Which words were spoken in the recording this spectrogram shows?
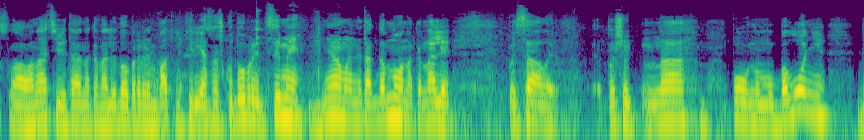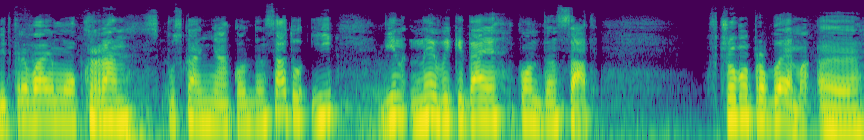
Слава нації, вітаю на каналі Добрий Рембат. В ефірі я Сашко Добрий. Цими днями не так давно на каналі писали, пишуть на повному балоні. Відкриваємо кран спускання конденсату і він не викидає конденсат. В чому проблема? Е,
